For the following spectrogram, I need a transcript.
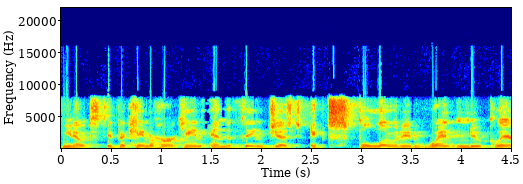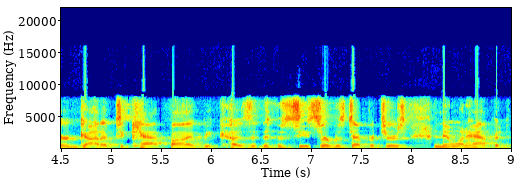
you know, it became a hurricane and the thing just exploded, went nuclear, got up to Cat 5 because of those sea surface temperatures. And then what happened?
